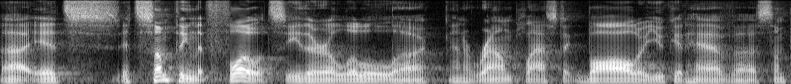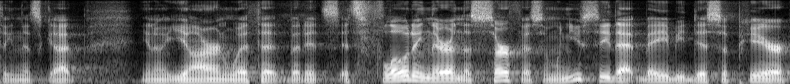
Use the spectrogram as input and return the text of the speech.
uh, it's it's something that floats, either a little uh, kind of round plastic ball, or you could have uh, something that's got, you know, yarn with it, but it's it's floating there in the surface, and when you see that baby disappear,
